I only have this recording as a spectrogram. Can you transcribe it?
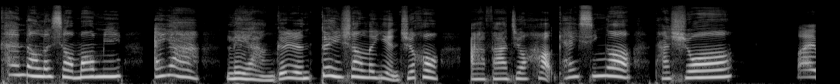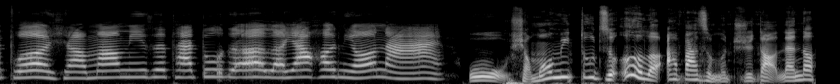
看到了小猫咪。哎呀，两个人对上了眼之后，阿发就好开心哦。他说。外婆，小猫咪说它肚子饿了，要喝牛奶。哦，小猫咪肚子饿了，阿发怎么知道？难道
